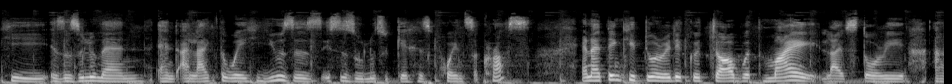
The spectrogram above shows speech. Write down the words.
he is a Zulu man and I like the way he uses isiZulu to get his points across. And I think he'd do a really good job with my life story. And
